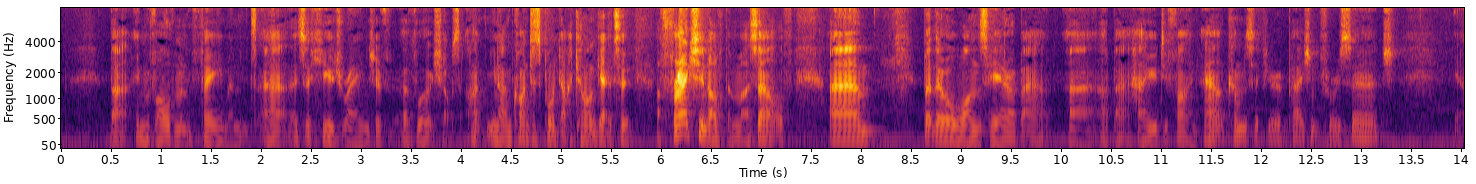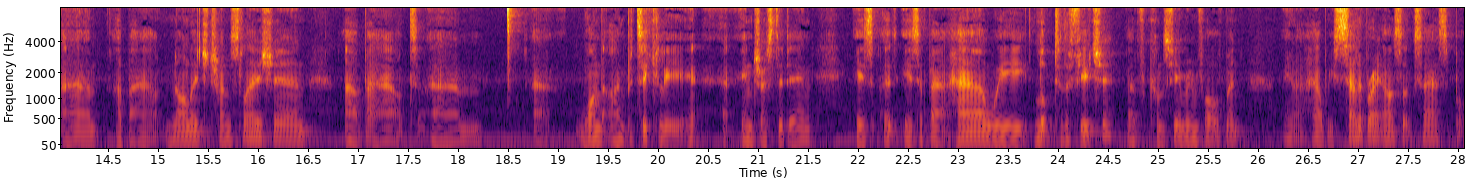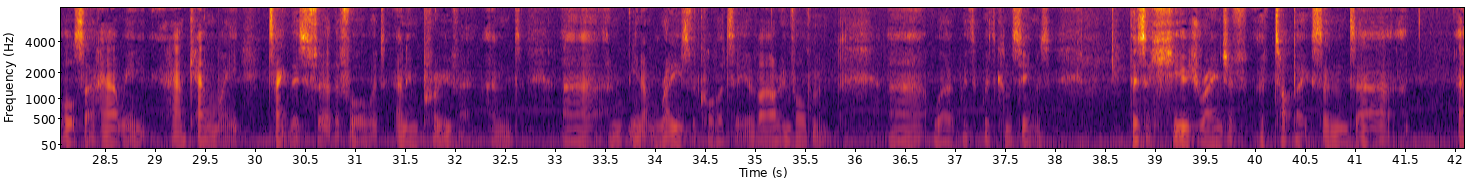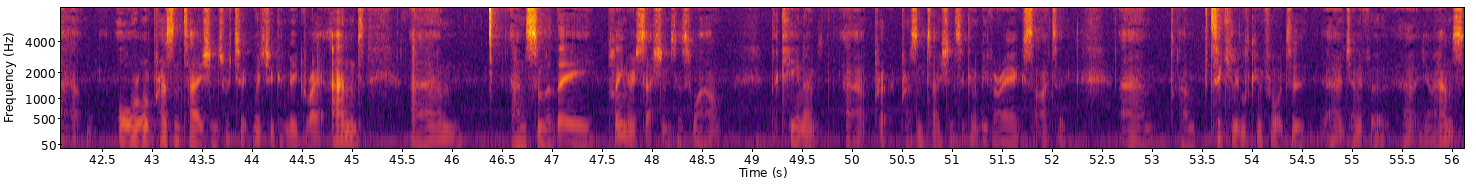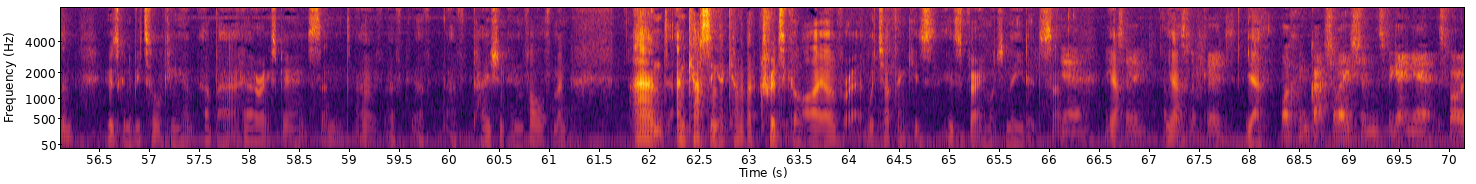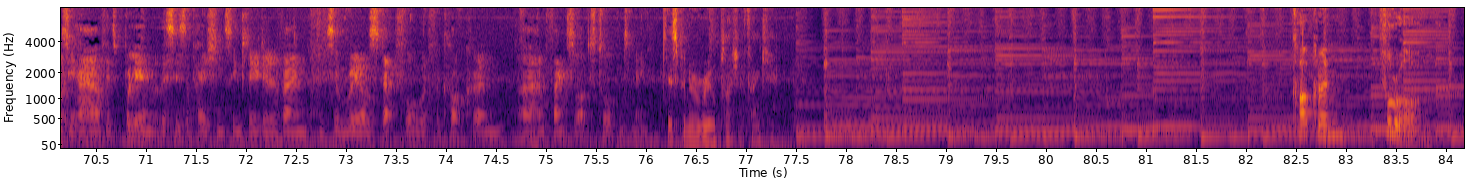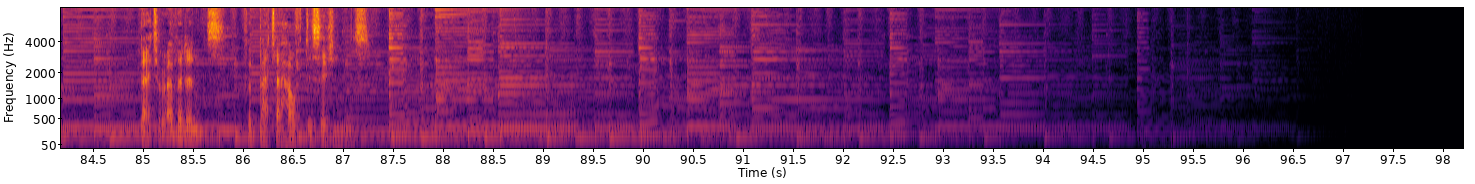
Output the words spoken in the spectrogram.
that involvement theme, and uh, there's a huge range of, of workshops. I, you know, I'm quite disappointed I can't get to a fraction of them myself, um, but there are ones here about uh, about how you define outcomes if you're a patient for research, um, about knowledge translation, about um, uh, one that I'm particularly uh, interested in is is about how we look to the future of consumer involvement you know how we celebrate our success, but also how we how can we take this further forward and improve it and uh, and you know raise the quality of our involvement uh, work with with consumers. There's a huge range of, of topics and uh, uh oral presentations which are, which are going to be great and um, and some of the plenary sessions as well. The keynote uh, pre- presentations are going to be very exciting. Um, I'm particularly looking forward to uh, Jennifer uh, Johannesen, who's going to be talking about her experience and of, of, of, of, patient involvement, and and casting a kind of a critical eye over it, which I think is is very much needed. So yeah, me yeah, too. That yeah. does look good. Yeah. Well, congratulations for getting it as far as you have. It's brilliant that this is a patients included event. It's a real step forward for Cochrane, uh, and thanks a lot for talking to me. It's been a real pleasure. Thank you. Cochrane for all. Better evidence for better health decisions.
